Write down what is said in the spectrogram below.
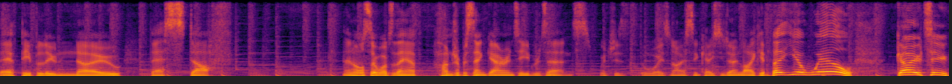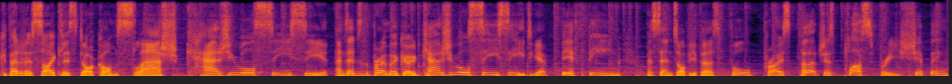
They have people who know their stuff. And also, what do they have? 100% guaranteed returns, which is always nice in case you don't like it, but you will. Go to competitivecyclist.com slash casualcc and enter the promo code casualcc to get 15% off your first full price purchase plus free shipping.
